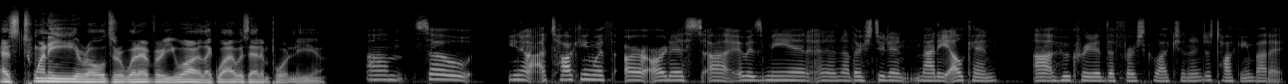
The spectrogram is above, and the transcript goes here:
as twenty year olds or whatever you are, like why was that important to you? Um, so you know, uh, talking with our artist, uh, it was me and, and another student, Maddie Elkin, uh, who created the first collection, and just talking about it.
